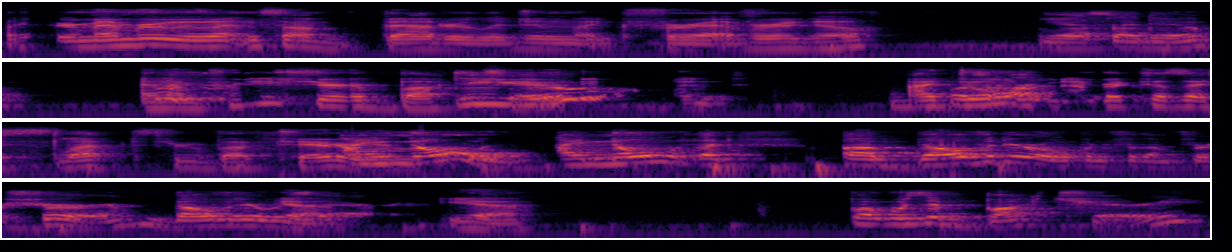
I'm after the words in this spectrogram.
Like, remember we went and saw Bad Religion like forever ago, Yes, I do. and I'm pretty sure Buck Do you? opened. I don't that? remember because I slept through Buckcherry. I know, I know. Like uh, Belvedere opened for them for sure. Belvedere was Yeah. there, Yeah, but was it Buckcherry?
